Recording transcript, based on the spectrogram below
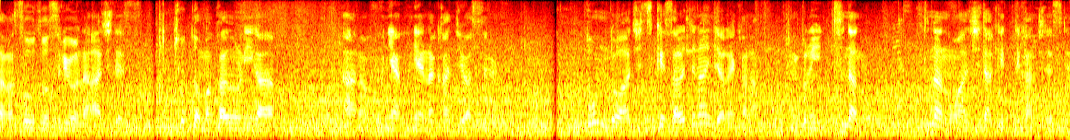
さんが想像するような味です。ちょっとマカロニがあのふにゃふにゃな感じはする。ほとんど味付けされてないんじゃないかな。本当にツナのツナの味だけって感じですね。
